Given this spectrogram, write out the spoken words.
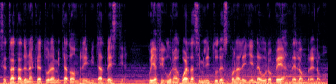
Se trata de una criatura mitad hombre y mitad bestia, cuya figura guarda similitudes con la leyenda europea del hombre lobo.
